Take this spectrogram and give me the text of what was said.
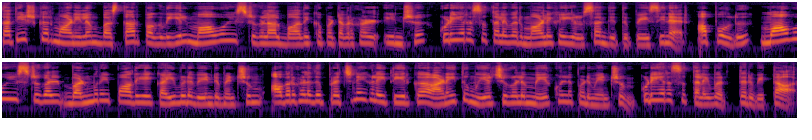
சத்தீஸ்கர் மாநிலம் பஸ்தார் பகுதியில் மாவோயிஸ்டுகளால் பாதிக்கப்பட்டவர்கள் இன்று குடியரசுத் தலைவர் மாளிகையில் சந்தித்து பேசினர். அப்போது மாவோயிஸ்டுகள் வன்முறை பாதையை கைவிட வேண்டும் என்றும் அவர்களது பிரச்சினைகளை தீர்க்க அனைத்து முயற்சிகளும் மேற்கொள்ளப்படும் என்றும் குடியரசுத் தலைவர் தெரிவித்தார்.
